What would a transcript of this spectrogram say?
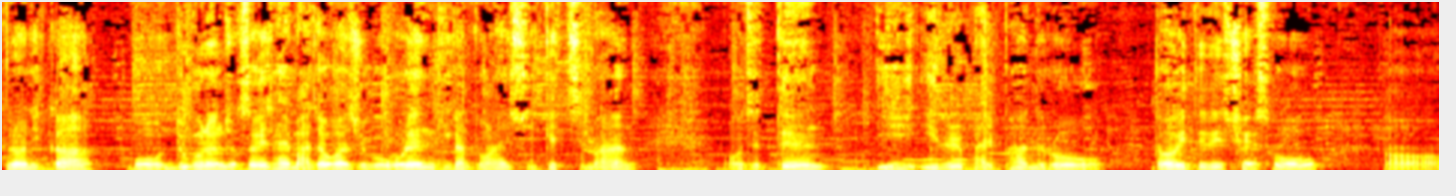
그러니까 뭐 누구는 적성에 잘 맞아가지고 오랜 기간 동안 할 수 있겠지만 어쨌든 이 일을 발판으로 너희들이 최소 어,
